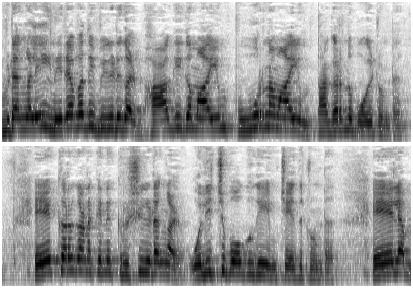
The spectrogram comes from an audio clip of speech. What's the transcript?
ഇവിടങ്ങളിൽ നിരവധി വീടുകൾ ഭാഗികമായും പൂർണമായും തകർന്നു പോയിട്ടുണ്ട്. ഏക്കർ കണക്കിന് കൃഷിയിടങ്ങൾ ഒലിച്ചു പോകുകയും ചെയ്തിട്ടുണ്ട്. ഏലം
